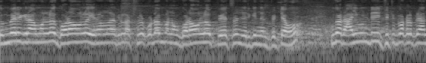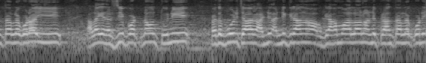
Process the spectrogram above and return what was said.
దొమ్మేరు గ్రామంలో గొడవంలో ఇరవై నాలుగు లక్షలు కూడా మనం గొడవంలో పేర్చడం జరిగిందని పెట్టాము. ఇంకా రాజమండ్రి చుట్టుపక్కల ప్రాంతాల్లో కూడా ఈ అలాగే నర్సీపట్నం తుని పెద్దపూడి చాలా అన్ని అన్ని గ్రామ గ్రామాల్లోనూ అన్ని ప్రాంతాల్లో కూడా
